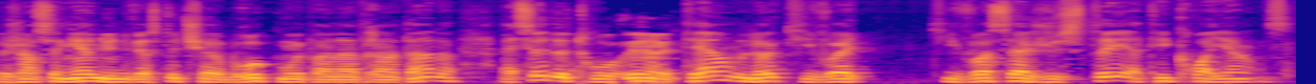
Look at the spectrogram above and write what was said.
j'enseignais à l'Université de Sherbrooke, moi, pendant 30 ans, là, essaie de trouver un terme, là, qui va être, qui va s'ajuster à tes croyances.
